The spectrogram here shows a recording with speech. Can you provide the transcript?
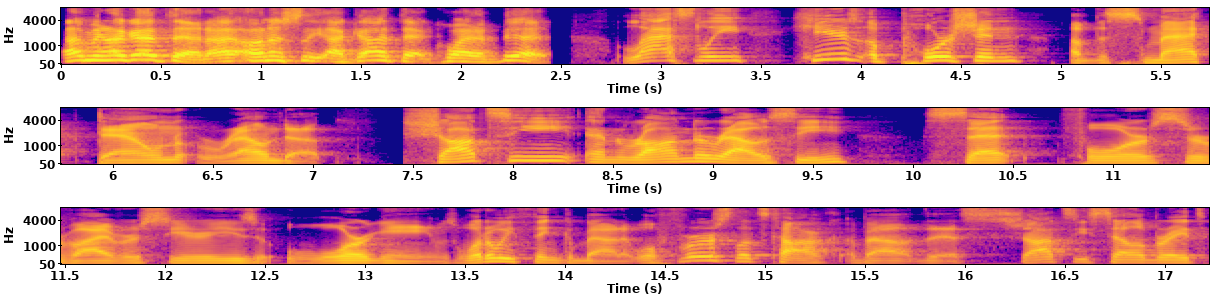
I mean, I got that. I honestly, I got that quite a bit. Lastly, here's a portion of the SmackDown Roundup. Shotzi and Ronda Rousey set for Survivor Series War Games. What do we think about it? Well, first, let's talk about this. Shotzi celebrates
